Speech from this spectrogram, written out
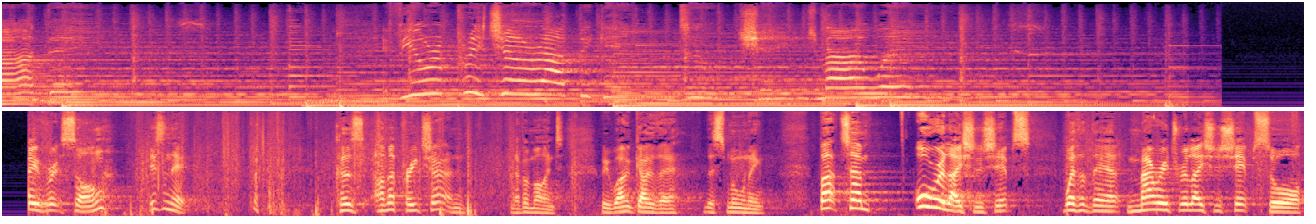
My days. If you're a preacher, I'd begin to change my ways. Favorite song, isn't it? Because I'm a preacher, and never mind, we won't go there this morning. But um, all relationships whether they're marriage relationships or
